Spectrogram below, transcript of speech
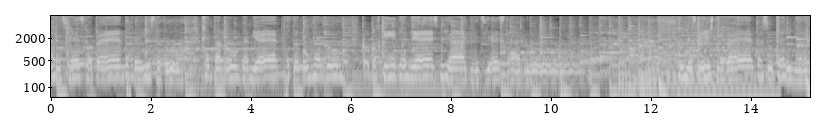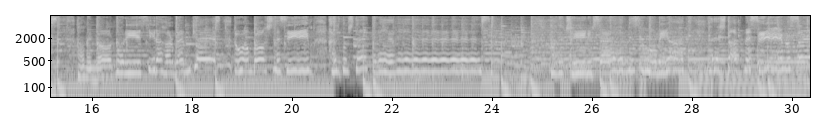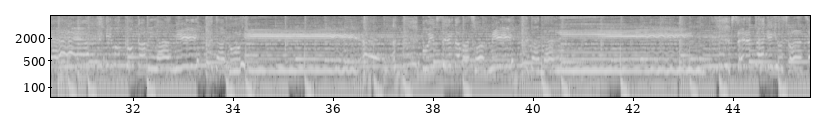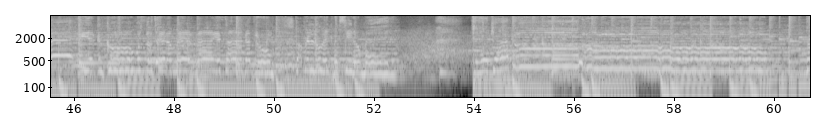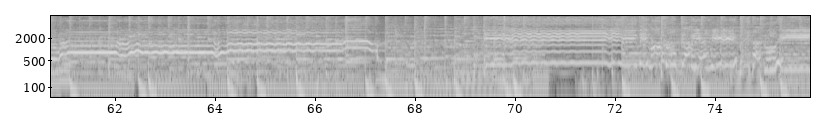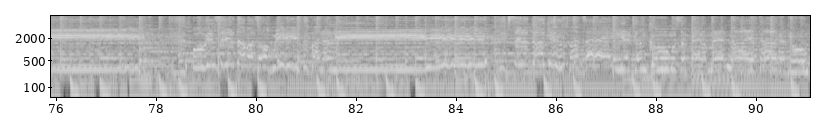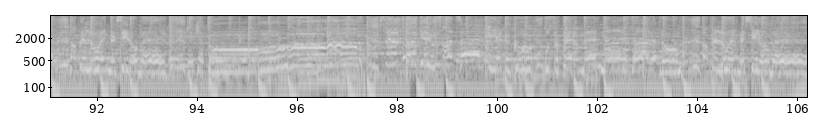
Հարից կեզ ռոպեն դար է ինձ թվում Խենտանում եմ երբ հայտնվում հերվում Քո կողքին եմ ես միայն հենց ես դառնում Իմ ես միշտ եղել կաս ու կելինես Ամեն նոր նորից սիրահարվեմ կեզ Դու ամբողջն ես իմ, այլ ոչ թե կեզ Առաջին իմ սերն սիրո մեջ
